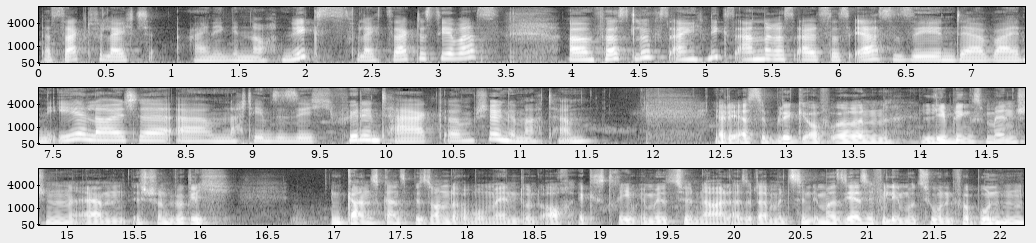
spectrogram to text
das sagt vielleicht einigen noch nichts. Vielleicht sagt es dir was. Ähm, First Look ist eigentlich nichts anderes als das erste Sehen der beiden Eheleute, ähm, nachdem sie sich für den Tag ähm, schön gemacht haben. Ja, der erste Blick auf euren Lieblingsmenschen ähm, ist schon wirklich ein ganz, ganz besonderer Moment und auch extrem emotional. Also damit sind immer sehr, sehr viele Emotionen verbunden.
